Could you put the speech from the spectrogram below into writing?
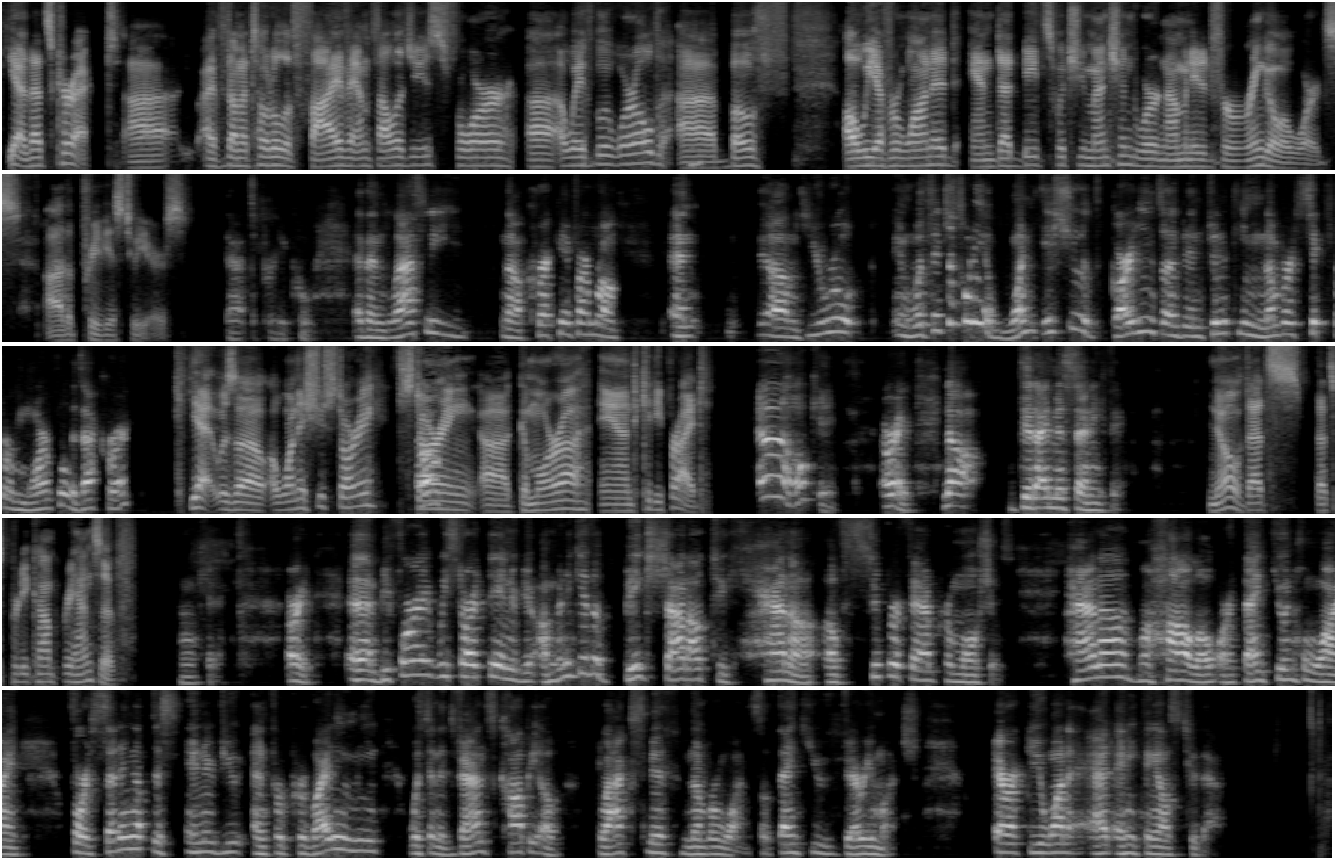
Yeah, that's correct. Uh, I've done a total of five anthologies for uh, A Wave Blue World. Uh, both All We Ever Wanted and Deadbeats, which you mentioned, were nominated for Ringo Awards uh, the previous two years. That's pretty cool. And then lastly, now correct me if I'm wrong, and um, you wrote, and was it just only a one issue of Guardians of Infinity number six for Marvel? Is that correct? Yeah, it was a, a one issue story starring uh, Gamora and Kitty Pryde. Oh, okay. All right. Now, did I miss anything? No, that's that's pretty comprehensive. Okay. All right. And before we start the interview, I'm going to give a big shout out to Hannah of Superfan Promotions. Hannah, mahalo, or thank you in Hawaiian, for setting up this interview and for providing me with an advanced copy of Blacksmith number one. So thank you very much. Eric, do you want to add anything else to that?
